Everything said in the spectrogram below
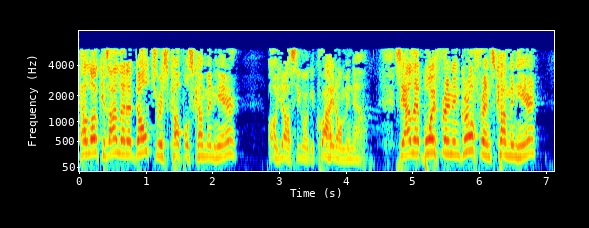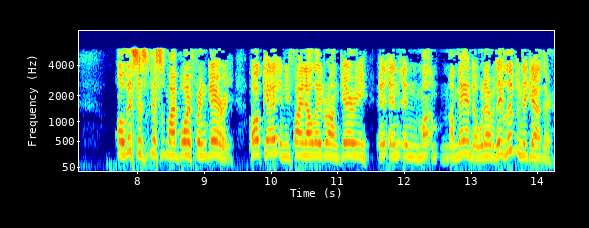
Hello, because I let adulterous couples come in here. Oh, y'all see, you're going to get quiet on me now. See, I let boyfriend and girlfriends come in here. Oh, this is this is my boyfriend Gary. Okay, and you find out later on Gary and, and, and Amanda, whatever, they living together.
